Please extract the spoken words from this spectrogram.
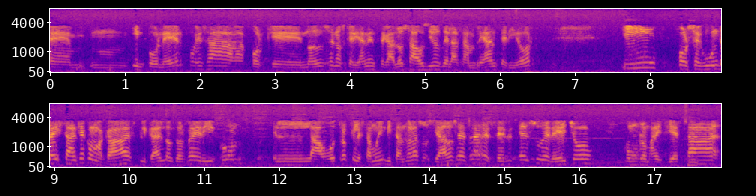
em, imponer pues a porque no se nos querían entregar los audios de la asamblea anterior. Y por segunda instancia como acaba de explicar el doctor Federico la otra que le estamos invitando a los asociados es ejercer su derecho como lo manifiesta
